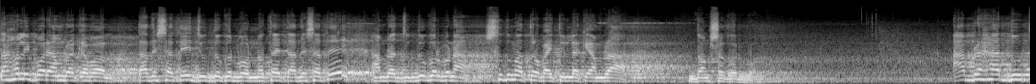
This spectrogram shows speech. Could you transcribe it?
তাহলে পরে আমরা কেবল তাদের সাথে যুদ্ধ করব, অন্যথায় তাদের সাথে আমরা যুদ্ধ করব না। শুধুমাত্র বাইতুল্লাহকে আমরা ধ্বংস করব। আব্রাহার দূত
